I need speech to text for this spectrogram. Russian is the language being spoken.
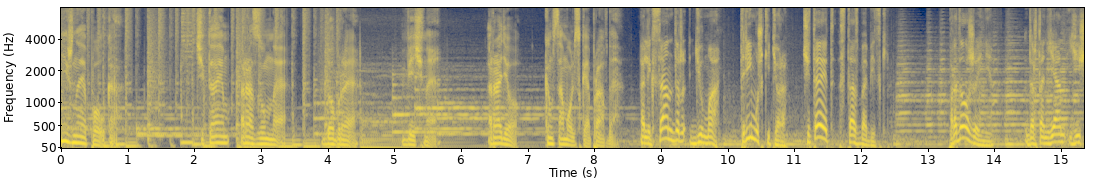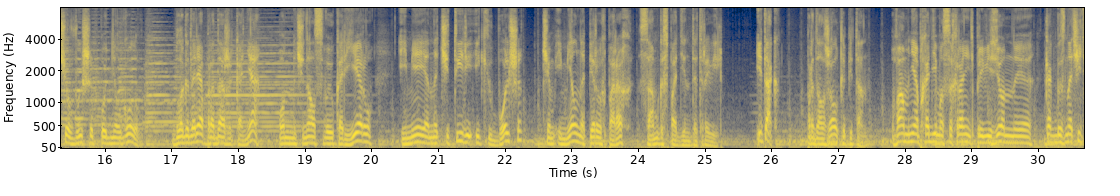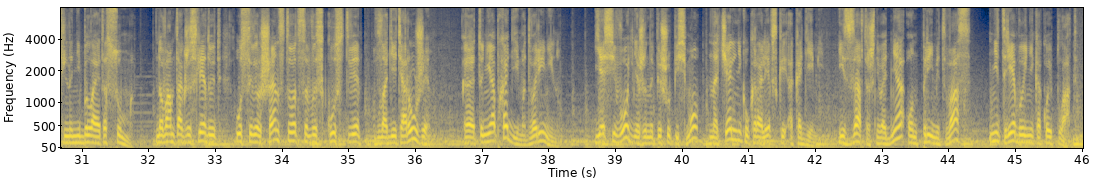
Книжная полка. Читаем разумное, доброе, вечное. Радио «Комсомольская правда». Александр Дюма. «Три мушкетера». Читает Стас Бабицкий. Продолжение. Д'Артаньян еще выше поднял голову. Благодаря продаже коня он начинал свою карьеру, имея на 4 IQ больше, чем имел на первых порах сам господин де Тревиль. «Итак», — продолжал капитан, — «вам необходимо сохранить привезенные, как бы значительно ни была эта сумма. Но вам также следует усовершенствоваться в искусстве владеть оружием. Это необходимо дворянину. Я сегодня же напишу письмо начальнику Королевской академии. И с завтрашнего дня он примет вас, не требуя никакой платы.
